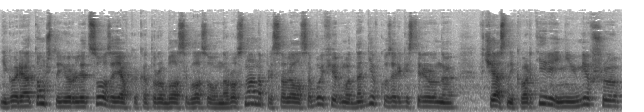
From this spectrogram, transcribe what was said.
Не говоря о том, что юрлицо, заявка которого была согласована Роснано, представляла собой фирму-однодневку, зарегистрированную в частной квартире и не имевшую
